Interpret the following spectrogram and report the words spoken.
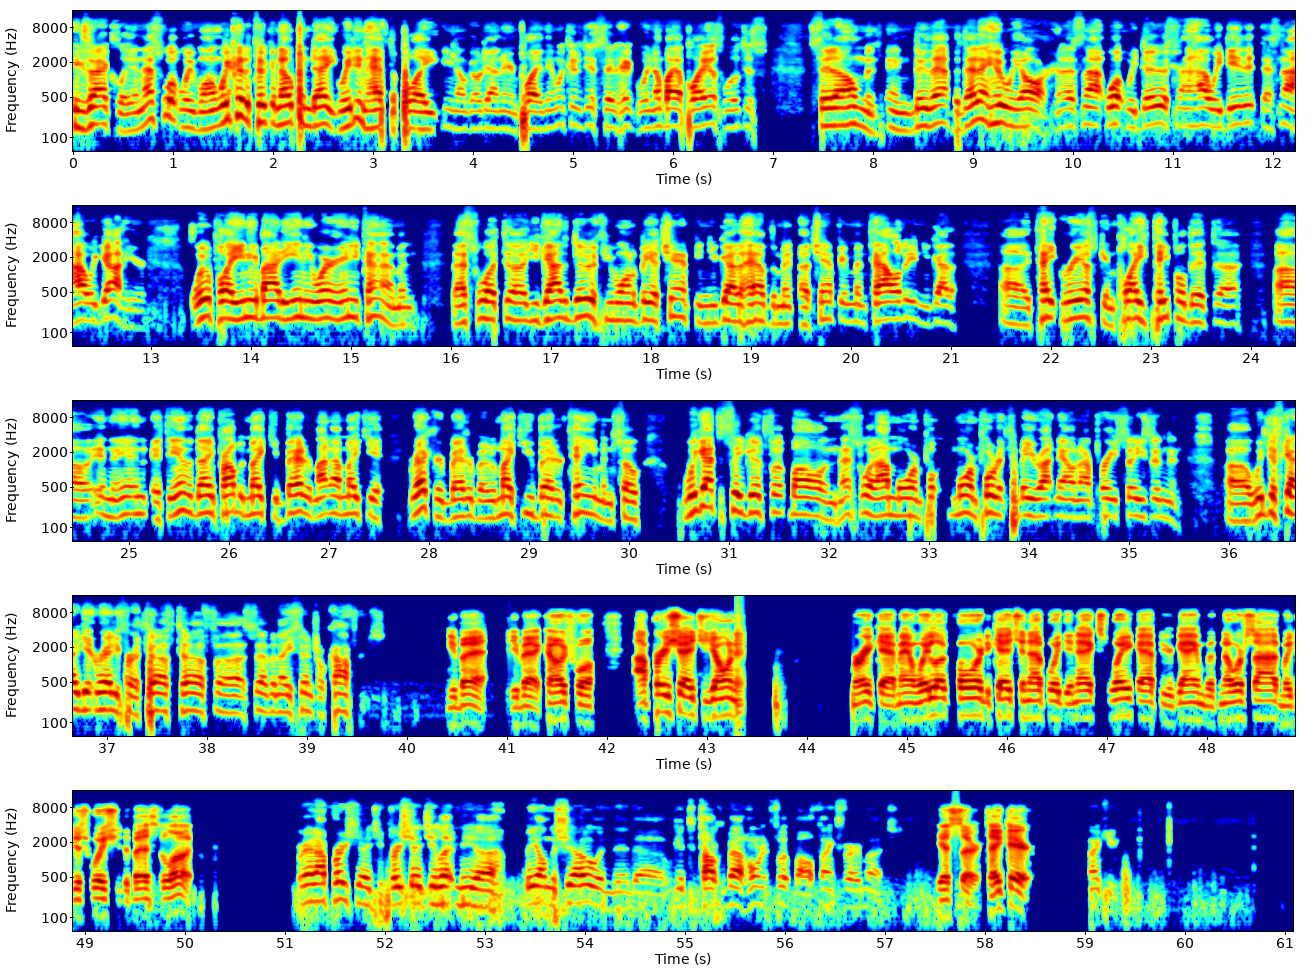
Exactly, and that's what we want. We could have took an open date. We didn't have to play, you know, go down there and play. Then we could have just said, "Heck, when nobody will play us, we'll just sit home and, and do that." But that ain't who we are. That's not what we do. It's not how we did it. That's not how we got here. We'll play anybody, anywhere, anytime, and that's what uh, you got to do if you want to be a champion. You got to have the a champion mentality, and you got to uh, take risk and play people that, uh, in the end, at the end of the day, probably make you better. Might not make you record better, but it'll make you better team. And so we got to see good football, and that's what I'm more impo- more important to me right now in our preseason. And uh, we just got to get ready for a tough, tough uh, seven A Central Conference. You bet, you bet, Coach. Well, I appreciate you joining. Recap, man. We look forward to catching up with you next week after your game with Northside. We just wish you the best of luck. Brett, I appreciate you. Appreciate you letting me uh, be on the show and then uh, get to talk about Hornet football. Thanks very much. Yes, sir. Take care. Thank you.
